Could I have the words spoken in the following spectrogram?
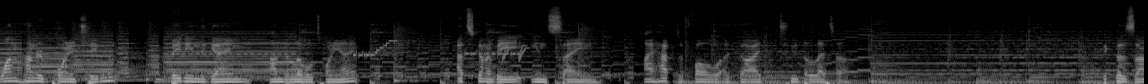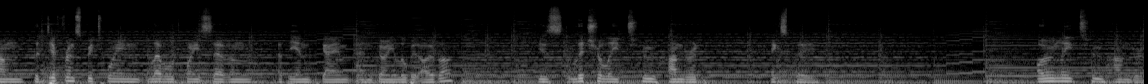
100 point achievement, beating the game under level 28, that's gonna be insane. I have to follow a guide to the letter because um, the difference between level 27 at the end of the game and going a little bit over is literally 200 XP. Only 200.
